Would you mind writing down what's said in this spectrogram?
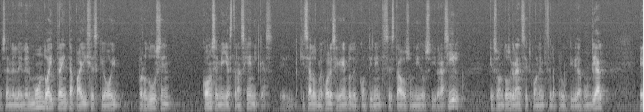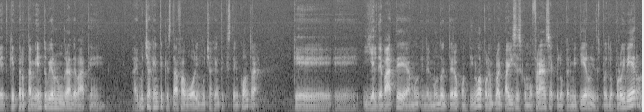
O sea, en el, mundo hay 30 países que hoy producen con semillas transgénicas. quizá los mejores ejemplos del continente es Estados Unidos y Brasil, que son dos grandes exponentes de la productividad mundial, eh, que, pero también tuvieron un gran debate. ¿eh? Hay mucha gente que está a favor y mucha gente que está en contra que, eh, y el debate en el mundo entero continúa. Por ejemplo, hay países como Francia que lo permitieron y después lo prohibieron.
